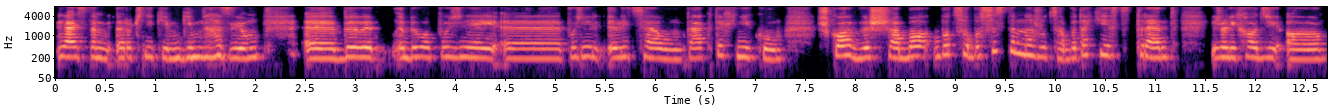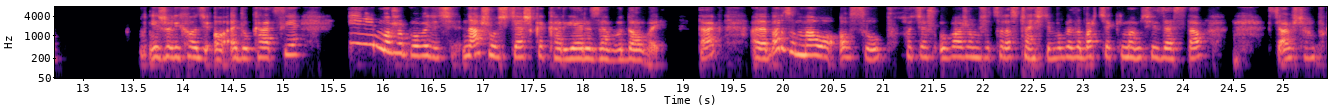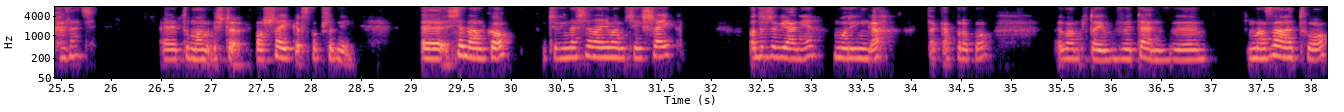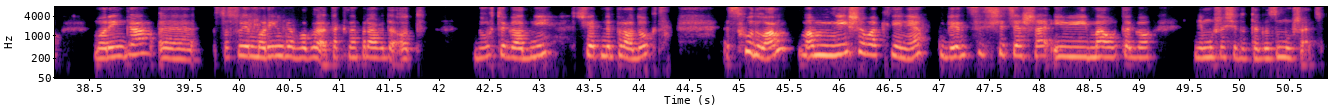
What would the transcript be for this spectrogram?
Ja jestem rocznikiem gimnazjum, e, były, było później, e, później liceum, tak, technikum, szkoła wyższa, bo, bo co, bo system narzuca, bo taki jest trend, jeżeli chodzi o, jeżeli chodzi o edukację i można powiedzieć naszą ścieżkę kariery zawodowej tak? Ale bardzo mało osób, chociaż uważam, że coraz częściej, w ogóle zobaczcie, jaki mam dzisiaj zestaw. Chciałam jeszcze wam pokazać. E, Tu mam jeszcze o shaker z poprzedniej. E, Śniadanko, czyli na śniadanie mam dzisiaj shake, odżywianie, moringa, tak a propos. E, Mam tutaj w ten, w mazane tło. Moringa, stosuję moringę w ogóle tak naprawdę od dwóch tygodni. Świetny produkt schudłam, mam mniejsze łaknienie, więc się cieszę i mało tego, nie muszę się do tego zmuszać.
